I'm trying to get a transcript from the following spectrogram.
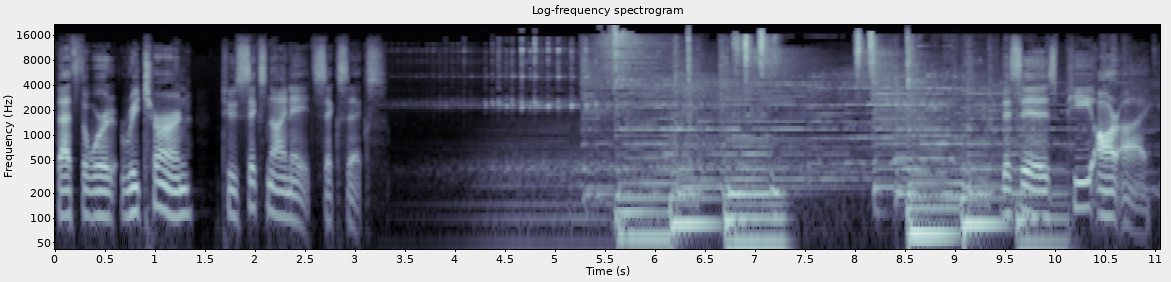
That's the word return to 69866. This is PRI.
